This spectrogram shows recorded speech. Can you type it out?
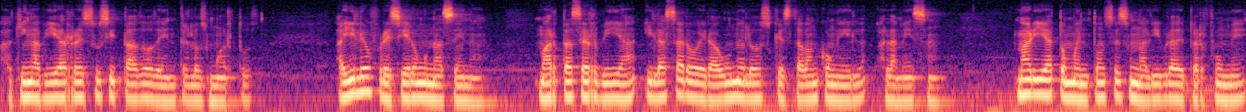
a quien había resucitado de entre los muertos. Allí le ofrecieron una cena. Marta servía y Lázaro era uno de los que estaban con él a la mesa. María tomó entonces una libra de perfume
